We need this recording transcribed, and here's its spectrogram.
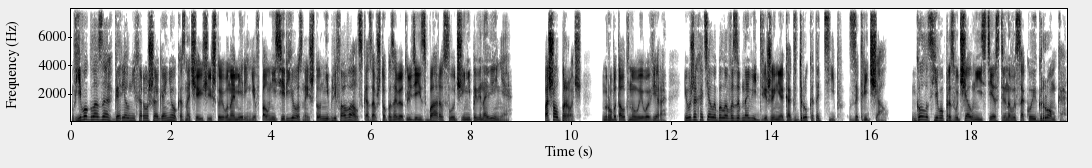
В его глазах горел нехороший огонек, означающий, что его намерение вполне серьезное, что он не блефовал, сказав, что позовет людей из бара в случае неповиновения. «Пошел прочь!» — грубо толкнула его Вера и уже хотела было возобновить движение, как вдруг этот тип закричал. Голос его прозвучал неестественно высоко и громко,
